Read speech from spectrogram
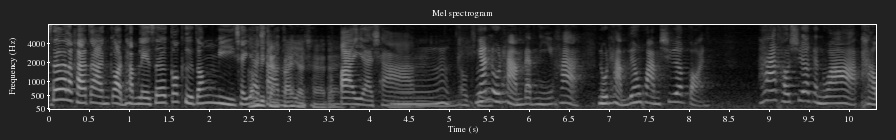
เซอร์ล่ะคะอาจารย์ก่อนทำเลเซอร์ก็คือต้องมีใช้ยาต้องมีชาการป้ายยาชาได้ป้ายยาชาอืมโอเคงั้นหนูถามแบบนี้ค่ะ หนูถามเรื่องความเชื่อก่อน ถ้าเขาเชื่อกันว่าเขา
